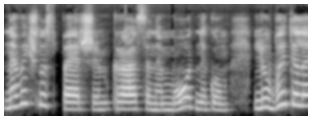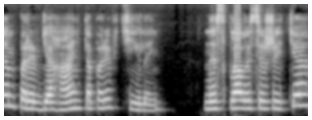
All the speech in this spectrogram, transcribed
Не вийшло з першим красеним модником, любителем перевдягань та перевтілень. Не склалося життя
